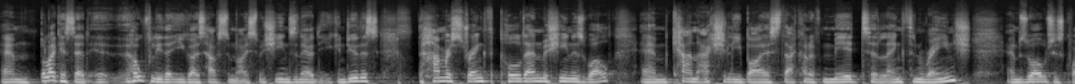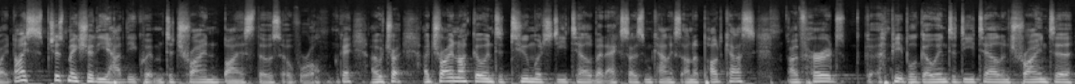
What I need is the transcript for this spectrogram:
Um, but like I said, it, hopefully that you guys have some nice machines in there that you can do this. The hammer strength pull down machine as well um, can actually bias that kind of mid to length and range um, as well, which is quite nice. Just make sure that you have the equipment to try and bias those overall. Okay. I would try, I try not go into too much detail about exercise mechanics on a podcast. I've heard people go into detail and trying to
